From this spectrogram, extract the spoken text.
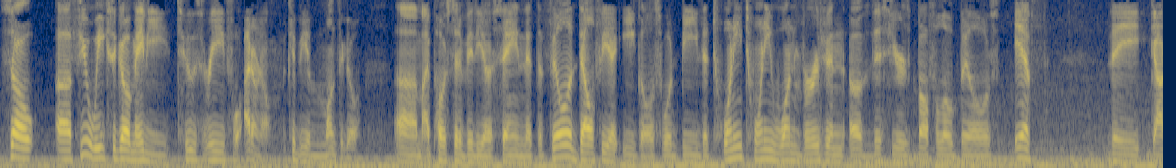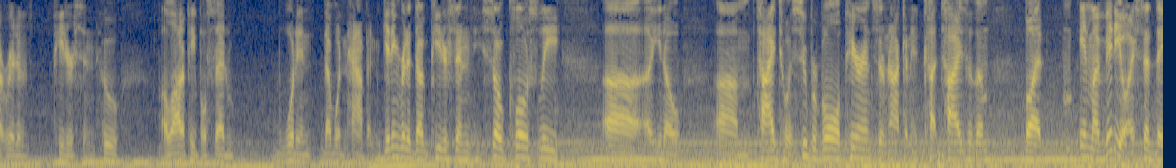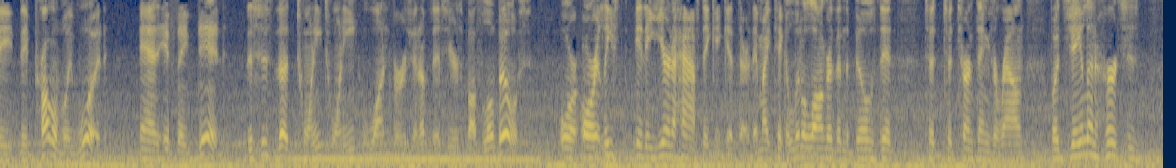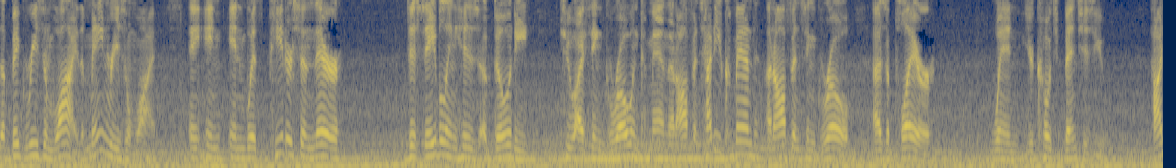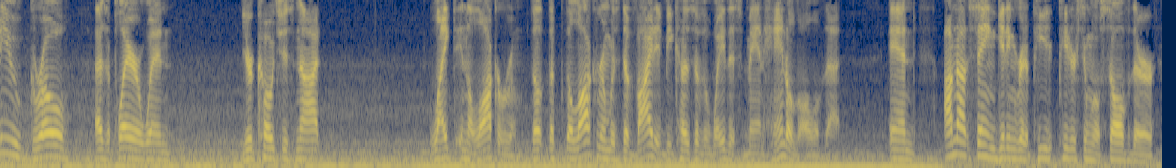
So a few weeks ago, maybe two, three, four, I don't know, it could be a month ago. Um, I posted a video saying that the Philadelphia Eagles would be the 2021 version of this year's Buffalo Bills if they got rid of Pederson, who a lot of people said wouldn't that wouldn't happen. Getting rid of Doug Pederson, he's so closely, uh, you know, um, tied to a Super Bowl appearance. They're not going to cut ties with him. But in my video, I said they, they probably would. And if they did, this is the 2021 version of this year's Buffalo Bills. or or at least in a year and a half they could get there. They might take a little longer than the Bills did to, to turn things around, but Jalen Hurts is the big reason why, the main reason why. And, and, and with Pederson there disabling his ability to, I think, grow and command that offense. How do you command an offense and grow as a player when your coach benches you? How do you grow as a player when your coach is not liked in the locker room. The, the, the locker room was divided because of the way this man handled all of that. And I'm not saying getting rid of P- Pederson will solve their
